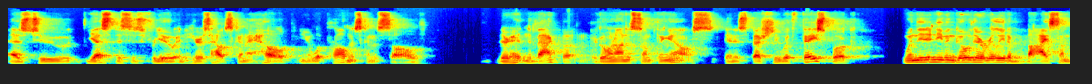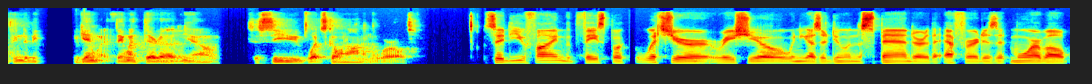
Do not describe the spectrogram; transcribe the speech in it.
as to, yes, this is for you, and here's how it's going to help, you know, what problem it's going to solve, they're hitting the back button. They're going on to something else. And especially with Facebook, when they didn't even go there really to buy something to begin with, they went there to, mm-hmm. you know, to see what's going on in the world. So do you find with Facebook, what's your ratio when you guys are doing the spend or the effort? Is it more about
